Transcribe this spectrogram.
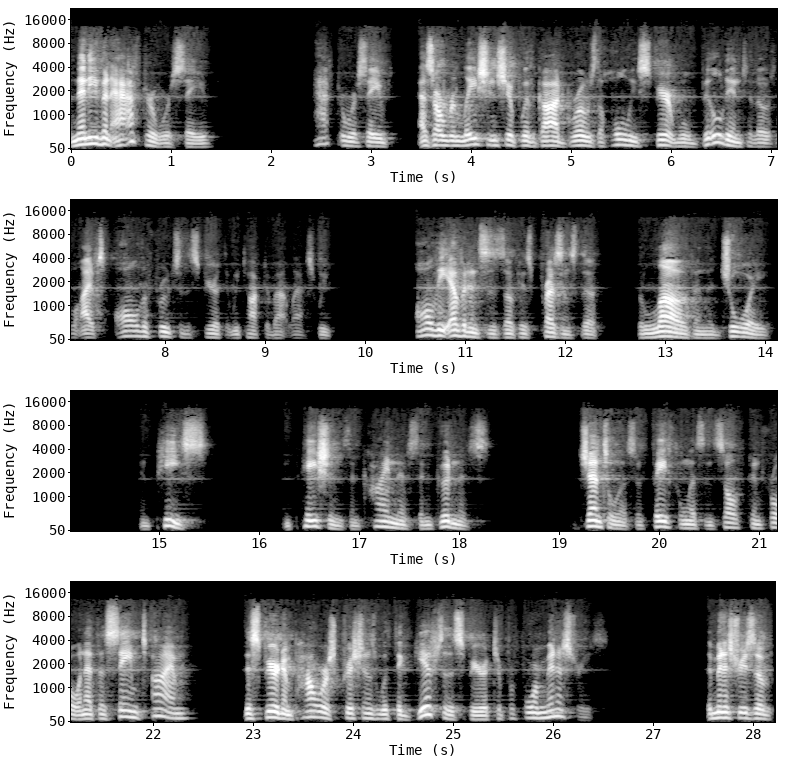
And then, even after we're saved, after we're saved, as our relationship with God grows, the Holy Spirit will build into those lives all the fruits of the Spirit that we talked about last week. All the evidences of His presence, the, the love and the joy and peace and patience and kindness and goodness, gentleness and faithfulness and self control. And at the same time, the Spirit empowers Christians with the gifts of the Spirit to perform ministries the ministries of,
